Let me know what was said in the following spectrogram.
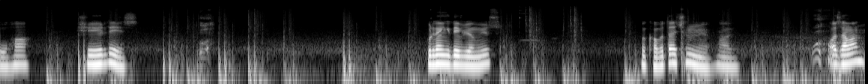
Oha. Şehirdeyiz. Buradan gidebiliyor muyuz? Bu kapı da açılmıyor abi. O zaman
